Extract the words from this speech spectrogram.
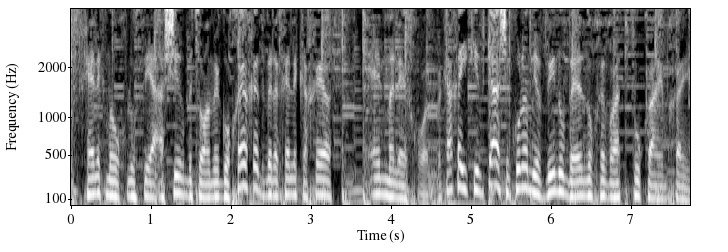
חלק מהאוכלוסייה עשיר בצורה מגוחכת ולחלק אחר אין מה. וככה היא קיוותה שכולם יבינו באיזו חברת תפוקה הם חיים.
